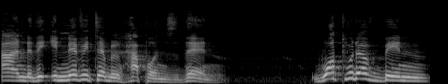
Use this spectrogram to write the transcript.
and the inevitable happens then, what would have been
